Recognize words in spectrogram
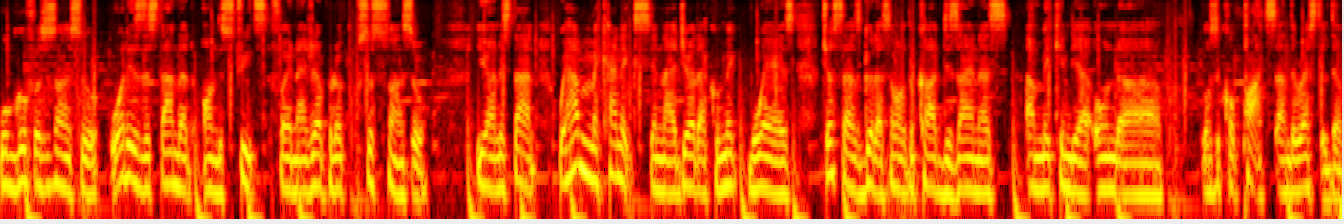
will go for so and so, what is the standard on the streets for a Nigeria product so so and so? You understand? We have mechanics in Nigeria that could make wares just as good as some of the car designers are making their own, uh, what's it called, parts and the rest of them.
